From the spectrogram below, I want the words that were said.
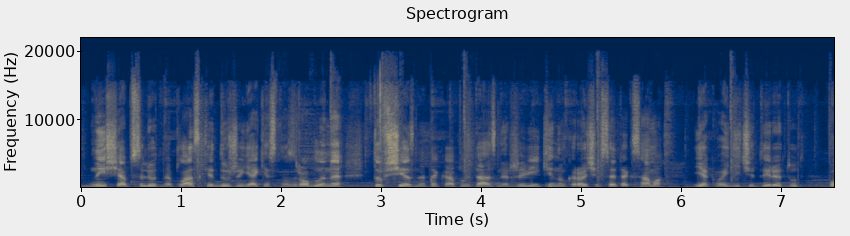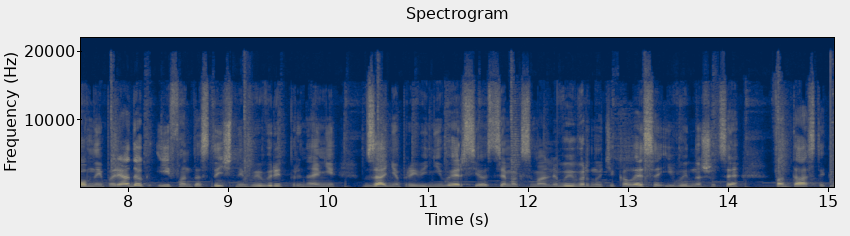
нижче абсолютно пласке, дуже якісно зроблене. Товщезна така плита з нержавійки. Ну, коротше, все так само, як в ID4. Тут повний порядок і фантастичний виворіт, принаймні в задньопривідній версії. Ось це максимально вивернуті колеса, і видно, що це фантастика.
